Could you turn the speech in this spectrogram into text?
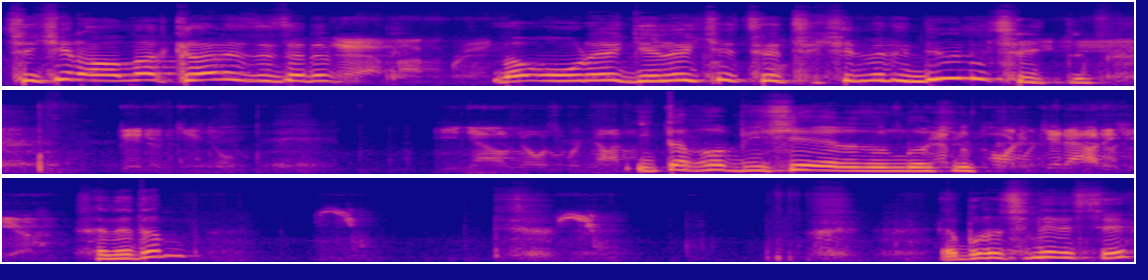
Çekil Allah kahretsin seni. Lan oraya gelirken sen çekilmedin diye öyle çektim. İlk defa bir şey yaradım dostum. Sen neden? e burası neresi?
